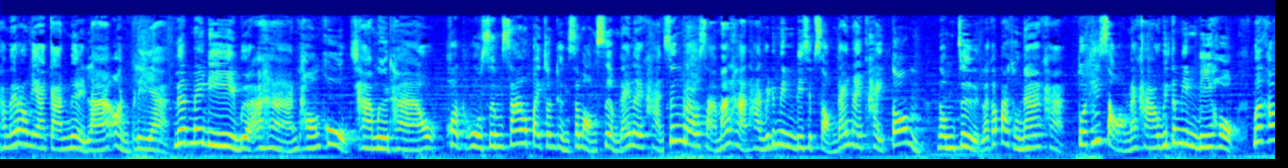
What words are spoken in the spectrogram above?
ทำให้เรามีอาการเหนื่อยล้าอ่อนเพลีย เลือดไม่ดี เบื่ออาหาร ท้องผูก ชามือเท้า หดหูซึมเศร้าไปจนถึงสมองเสื่อมได้เลยค่ะ ซึ่งเราสามารถหาทานวิตามิน B12 ได้ในไข่ต้ม นมจืด แล้วก็ปลาทูน่าค่ะ ตัวที่ 2 นะคะ วิตามิน B6 เมื่อเข้า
